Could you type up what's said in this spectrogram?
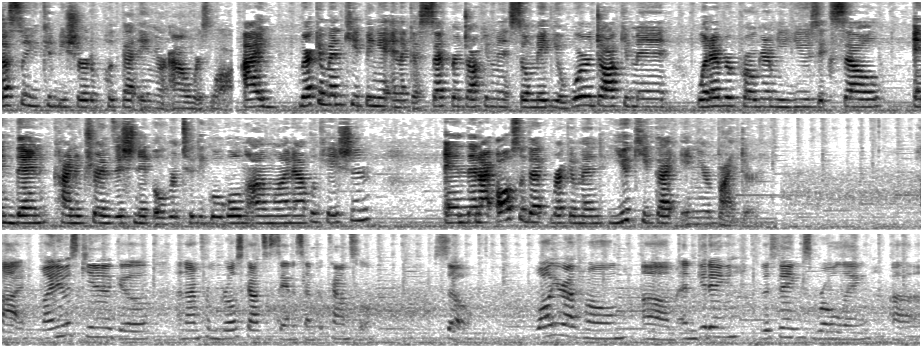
just so you can be sure to put that in your hours log. I recommend keeping it in like a separate document, so maybe a Word document, whatever program you use, Excel, and then kind of transition it over to the Go Gold Online application. And then I also recommend you keep that in your binder. Hi, my name is Kina Gill and I'm from Girl Scouts of San Jacinto Council. So, while you're at home um, and getting the things rolling uh,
